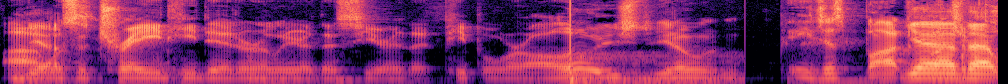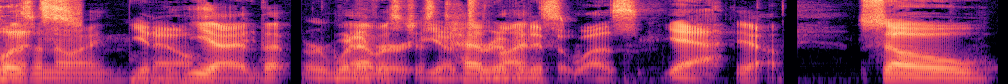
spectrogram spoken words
Uh, Yes. Was a trade he did earlier this year that people were all, oh, you, you know, he just bought. a Yeah, that was annoying. You know, yeah, that or whatever just you know, derivative it was. Yeah. Yeah. So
